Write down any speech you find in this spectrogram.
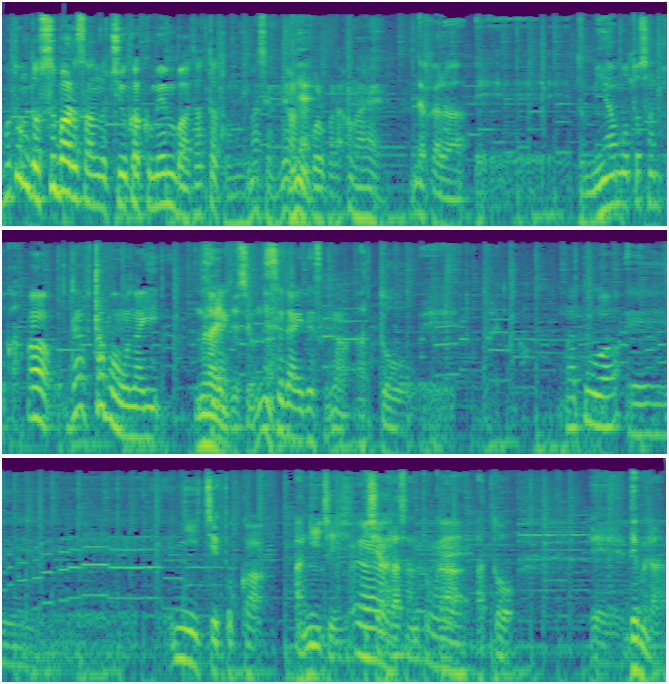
ほとんどスバルさんの中核メンバーだったと思いますよねあの頃から、はい。だからえー、と宮本さんとか。あだ多分同じぐらいですよね。世代ですがあと,、えー、と誰かな。あとは、えー、ニーチェとかあニーチェ石原さんとか、うんあと、えー、出村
